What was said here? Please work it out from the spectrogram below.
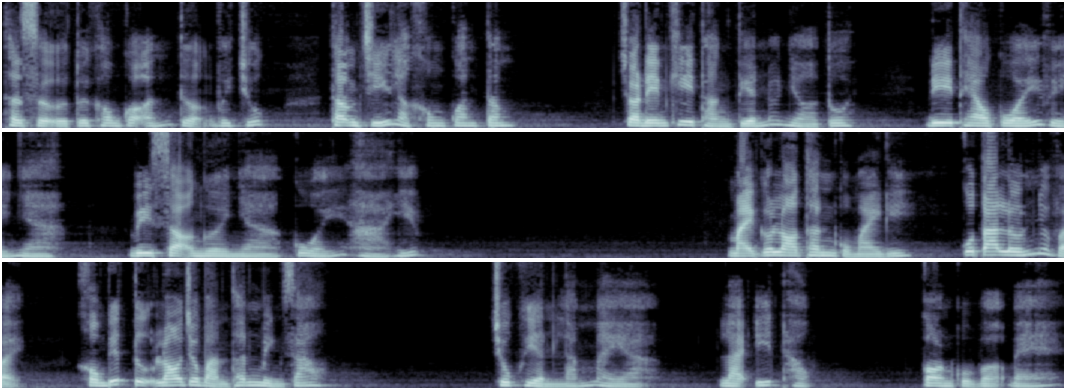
Thật sự tôi không có ấn tượng với Trúc, thậm chí là không quan tâm. Cho đến khi thằng Tiến nó nhờ tôi đi theo cô ấy về nhà, vì sợ người nhà cô ấy hà hiếp. Mày cứ lo thân của mày đi, cô ta lớn như vậy, không biết tự lo cho bản thân mình sao? Trúc hiền lắm mày ạ, lại ít học. Con của vợ bé,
